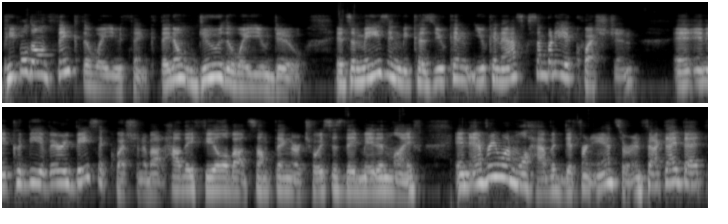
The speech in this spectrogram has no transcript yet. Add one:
people don't think the way you think they don't do the way you do it's amazing because you can you can ask somebody a question and, and, it could be a very basic question about how they feel about something or choices they've made in life. And everyone will have a different answer. In fact, I bet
